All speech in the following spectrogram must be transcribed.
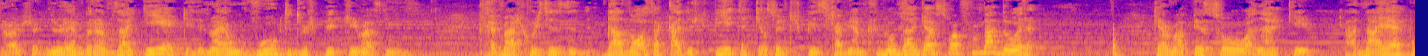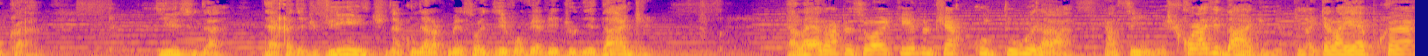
Nós nos lembramos aqui que ele não é um vulto do espiritismo assim é mais coisas da nossa casa espírita, que é o Centro Espírita Caminhamos com Humildade, é a sua fundadora, que era uma pessoa né, que na época disso, da década de 20, né, quando ela começou a desenvolver a mediunidade, ela era uma pessoa que não tinha cultura, assim, escolaridade, né? Naquela época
